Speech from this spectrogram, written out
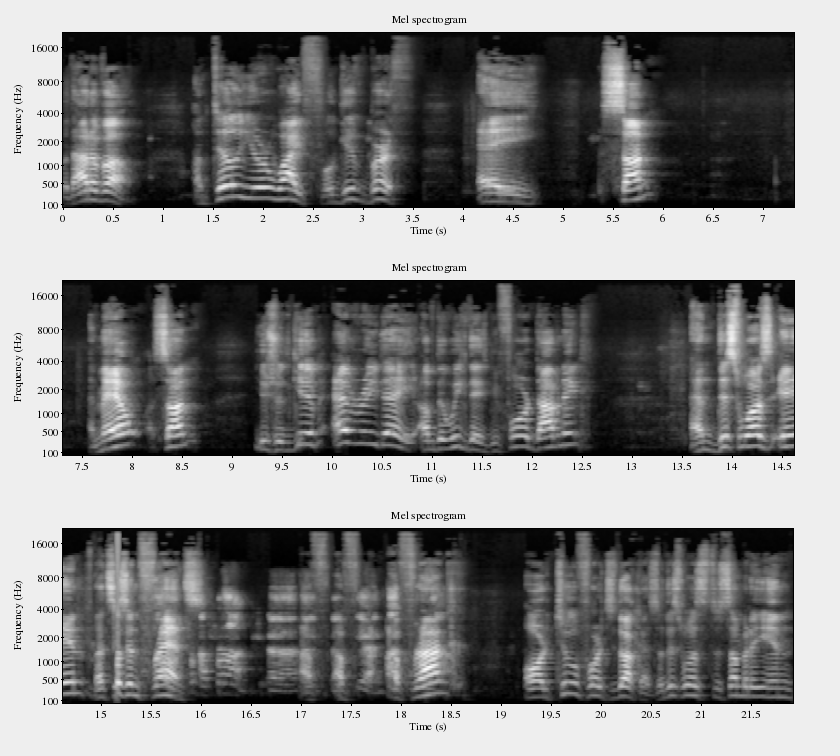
without a vow, until your wife will give birth a son, a male, a son, you should give every day of the weekdays before davening. And this was in, let's see, was in France. A, franc. Uh, a, a, yeah, a franc or two for tzedakah. So this was to somebody in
